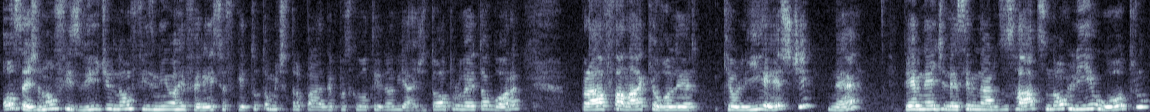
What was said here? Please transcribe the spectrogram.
ou seja, não fiz vídeo, não fiz nenhuma referência, eu fiquei totalmente atrapalhada depois que eu voltei da viagem. Então aproveito agora para falar que eu vou ler, que eu li este, né? Terminei de ler Seminário dos Ratos, não li o outro,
